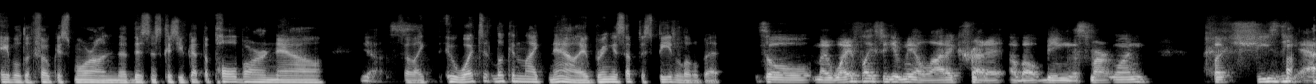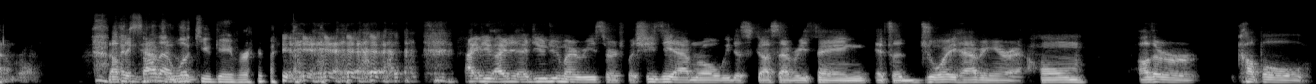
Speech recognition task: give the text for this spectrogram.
able to focus more on the business because you've got the pole barn now yes so like what's it looking like now they bring us up to speed a little bit so my wife likes to give me a lot of credit about being the smart one but she's the admiral Nothing I saw that look you gave her. I do, I, I do do my research, but she's the admiral. We discuss everything. It's a joy having her at home. Other couple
